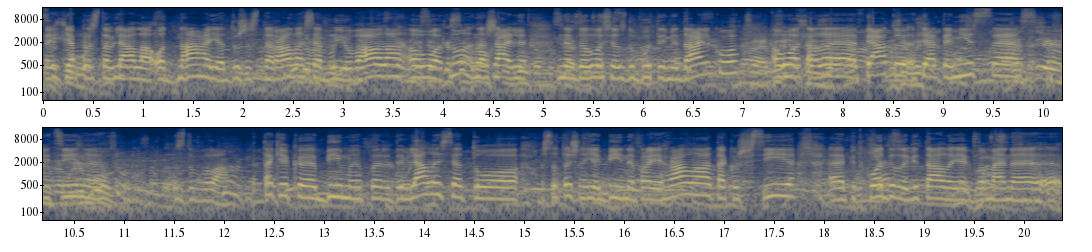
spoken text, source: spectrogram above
Так я представляла одна, я дуже старалася, воювала. От ну на жаль, не вдалося здобути медальку. От але п'яте п'яте місце офіційне здобула. Так як е, бій ми передивлялися, то остаточно я бій не проіграла. Також всі е, підходили, вітали якби мене е,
